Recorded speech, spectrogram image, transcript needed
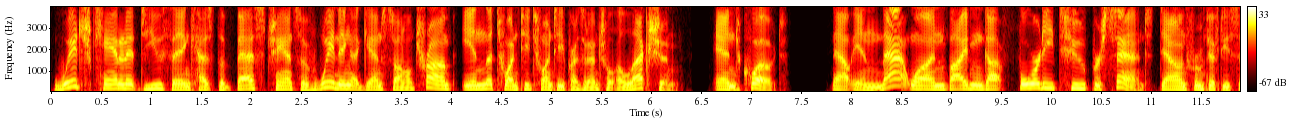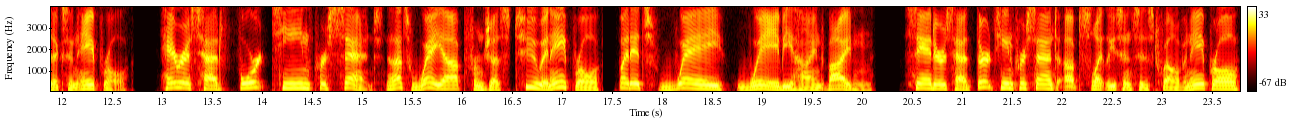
which candidate do you think has the best chance of winning against Donald Trump in the 2020 presidential election? End quote. Now, in that one, Biden got 42%, down from 56 in April. Harris had 14%. Now, that's way up from just 2 in April, but it's way, way behind Biden. Sanders had 13%, up slightly since his 12 in April,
